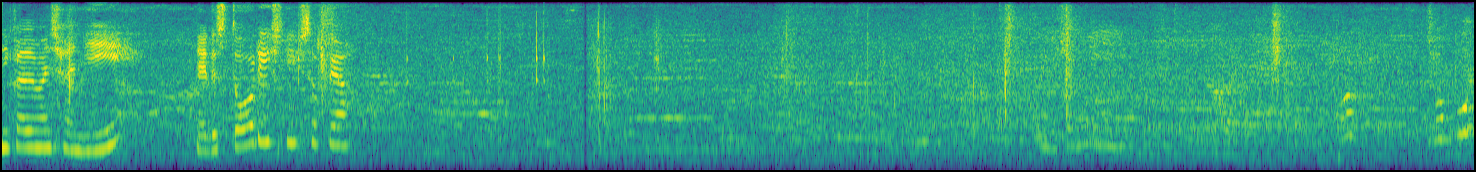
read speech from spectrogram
Ni kalau macam ni, ni ada storage ni Sofia. Macam ni. Oh, cabut.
